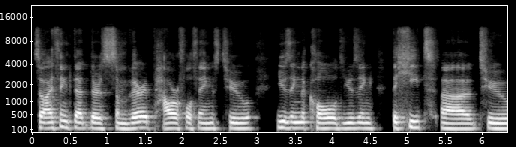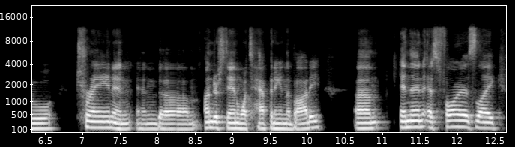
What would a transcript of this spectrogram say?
so i think that there's some very powerful things to using the cold using the heat uh, to train and and um, understand what's happening in the body um, and then as far as like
